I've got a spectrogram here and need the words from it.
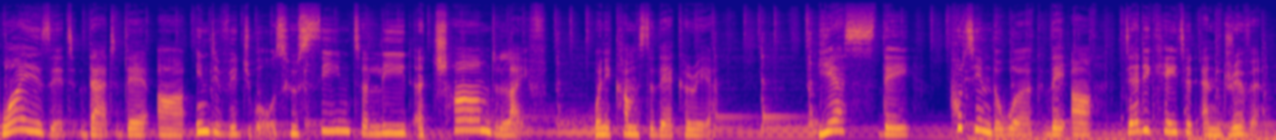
Why is it that there are individuals who seem to lead a charmed life when it comes to their career? Yes, they put in the work, they are dedicated and driven,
